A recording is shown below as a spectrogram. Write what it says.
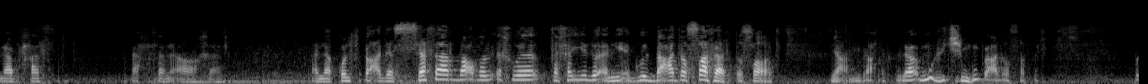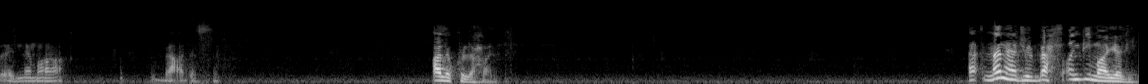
نبحث بحثا آخر. أنا قلت بعد السفر بعض الإخوة تخيلوا أني أقول بعد الصفر بصاد يعني بعد لا مو هيك مو بعد الصفر وإنما بعد السفر. على كل حال. منهج البحث عندي ما يلي.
